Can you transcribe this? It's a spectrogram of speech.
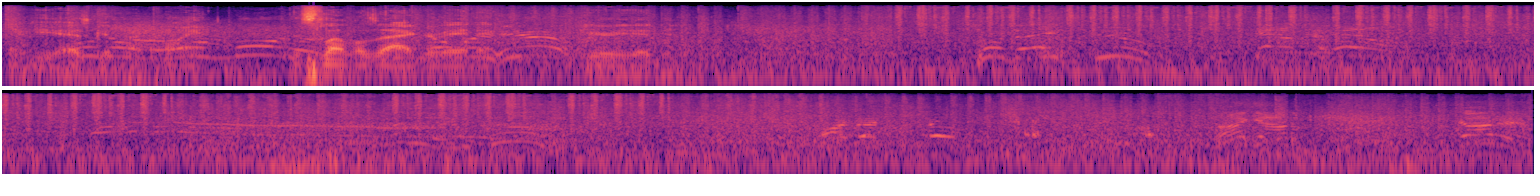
think you guys get my point. This level's aggravating. Period. Toward the HQ! Get up the hill! I got him! Got him!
